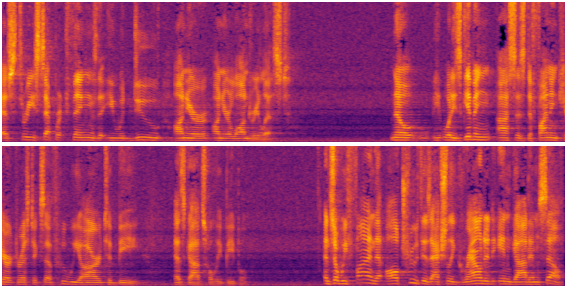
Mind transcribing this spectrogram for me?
as three separate things that you would do on your, on your laundry list. No, what he's giving us is defining characteristics of who we are to be as God's holy people. And so we find that all truth is actually grounded in God Himself.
